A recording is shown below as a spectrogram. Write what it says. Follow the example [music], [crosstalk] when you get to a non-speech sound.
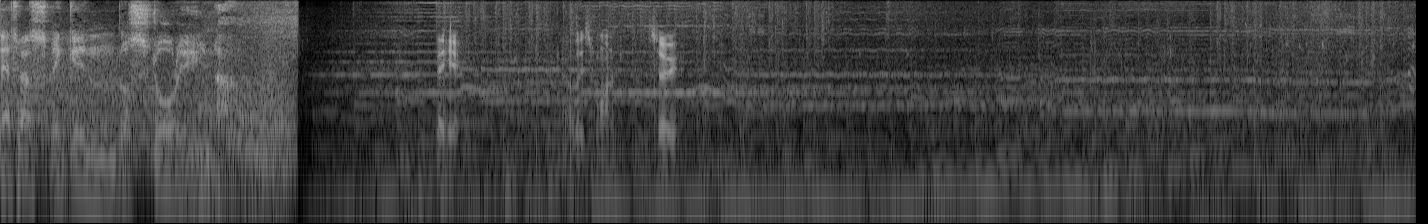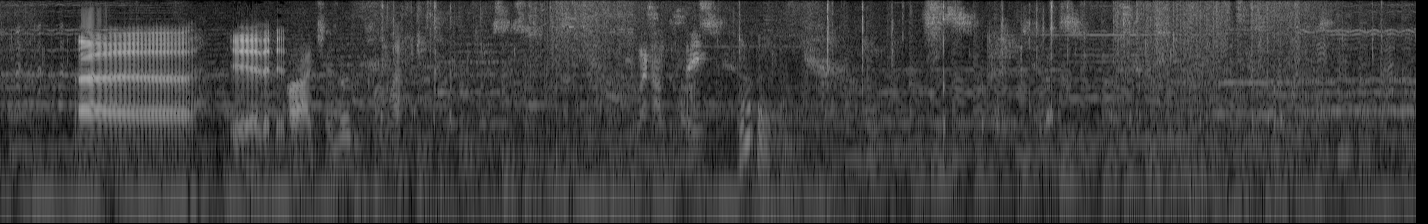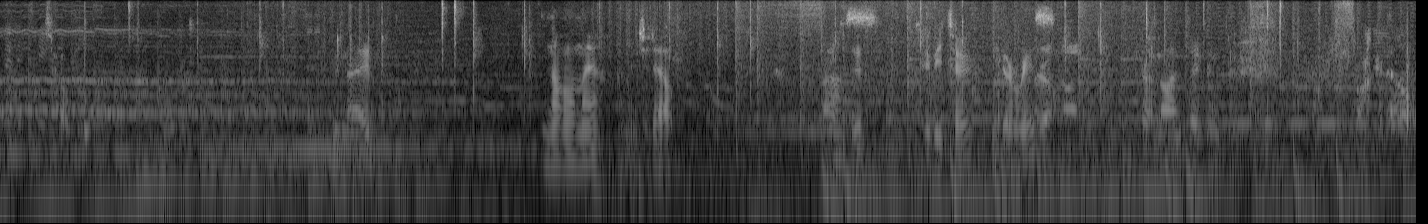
Let us begin the story now. They're here. At least one, two. Uh, yeah, they're dead. Alright, Chandler. One left. He went undersea. Ooh. Grenade. Another one there. I need your help. Nice. Nice. 2v2. You got a res. We're at nine. We're at nine seconds. Fucking hell.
